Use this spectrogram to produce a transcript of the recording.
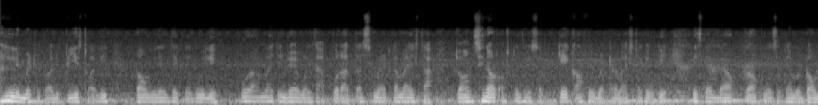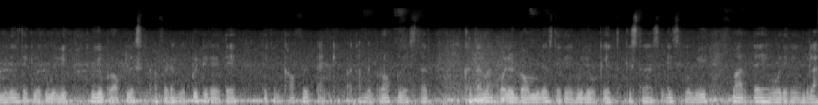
अनलिमिटेड वाली पीस वाली डोमिनेंस देखने को मिली। पूरा मैच इन्जॉयबल था। पूरा दस मिनट का मैच था। जॉन सीना और ऑस्टिन सब के काफ़ी बेटर मैच था क्योंकि इसमें ब्रॉक ब्रॉक लेसर की हमें डोमिनेंस देखने को मिली। क्योंकि ब्रॉक लेसर काफ़ी टाइम में पिट रहे थे। लेकिन काफ़ी टाइम के बाद हमें ब्रॉक लेसर खतरनाक वाली डोमिनेंस देखने को मिली, वो किस तरह से किसी को भी मारते हैं, वो देखने को मिला।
